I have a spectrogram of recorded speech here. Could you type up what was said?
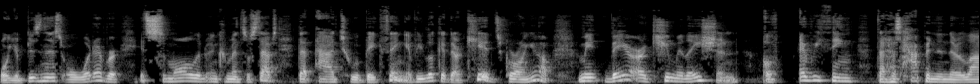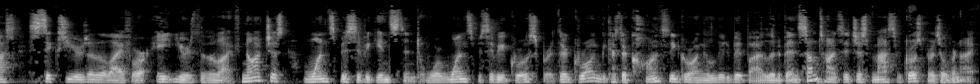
or your business or whatever. It's small little incremental steps that add to a big thing. If you look at their kids growing up, I mean, they are accumulation of everything that has happened in their last six years of their life or eight years of their life, not just one specific instant or one specific growth spurt. They're growing because they're constantly growing a little bit by a little bit. And sometimes it's just massive growth spurts overnight.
